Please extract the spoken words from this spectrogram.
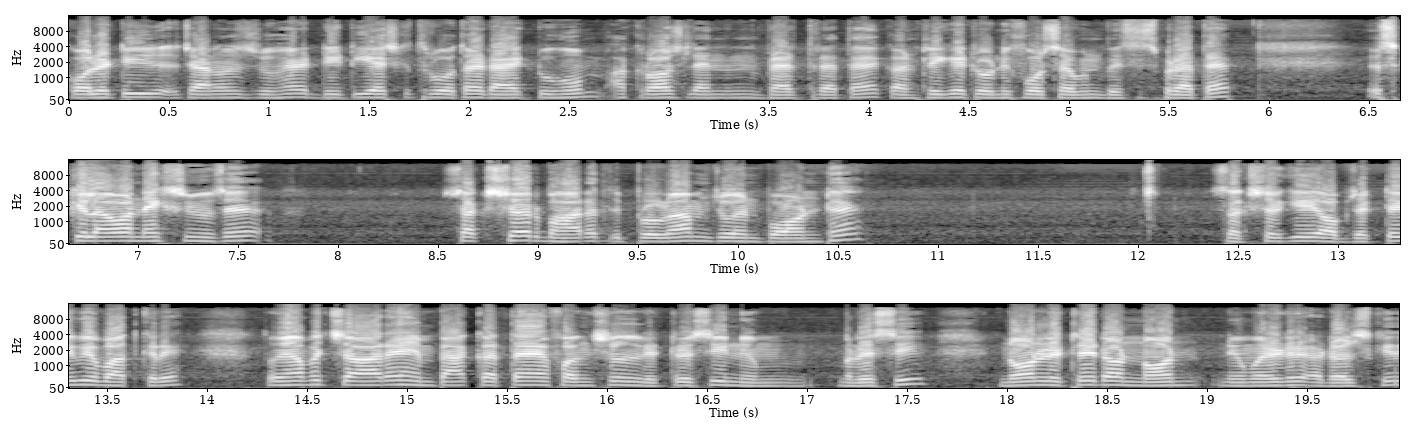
quality channels जो है डी के थ्रू होता है direct to home across length and breadth रहता है कंट्री के ट्वेंटी फोर सेवन बेसिस पर रहता है। इसके अलावा नेक्स्ट न्यूज़ है साक्षर भारत प्रोग्राम जो इम्पोर्टेंट है साक्षर की ऑब्जेक्टिव की बात करें तो यहाँ पे चार है इम्पैक्ट करता है functional literacy numeracy non literate और नॉन न्यूमरेटेड एडल्ट की।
